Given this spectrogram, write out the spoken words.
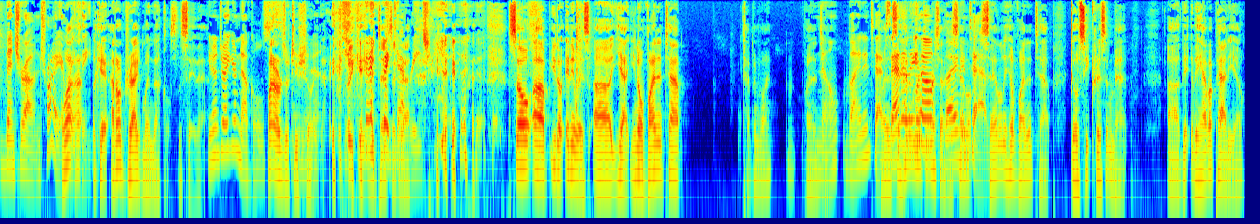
venture out and try Well, I- everything. okay, I don't drag my knuckles. Let's say that. You don't drag your knuckles. My arms are too and short. they can't even they can't reach. So, uh, you know, anyways, uh, yeah, you know, Vine and Tap, Tap and Vine, Vine and Tap. no, Vine and Tap. Vine- San say hi to Martha Elijo, Marcel. Vine San, and Tap. San Elijo Vine and Tap. Go see Chris and Matt. Uh, they, they have a patio,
